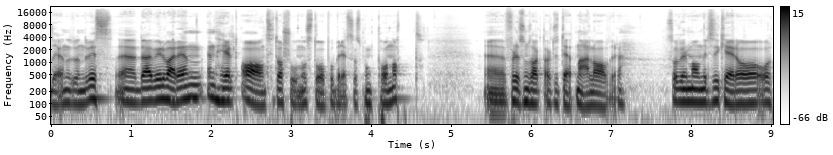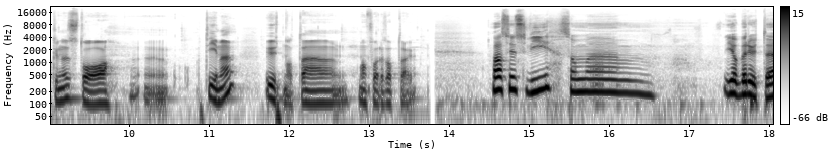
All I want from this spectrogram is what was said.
det nødvendigvis. Eh, det vil være en, en helt annen situasjon å stå på beredskapspunkt på natt. Eh, fordi som sagt, aktiviteten er lavere. Så vil man risikere å, å kunne stå uh, time uten at man får et oppdrag. Hva syns vi som jobber ute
